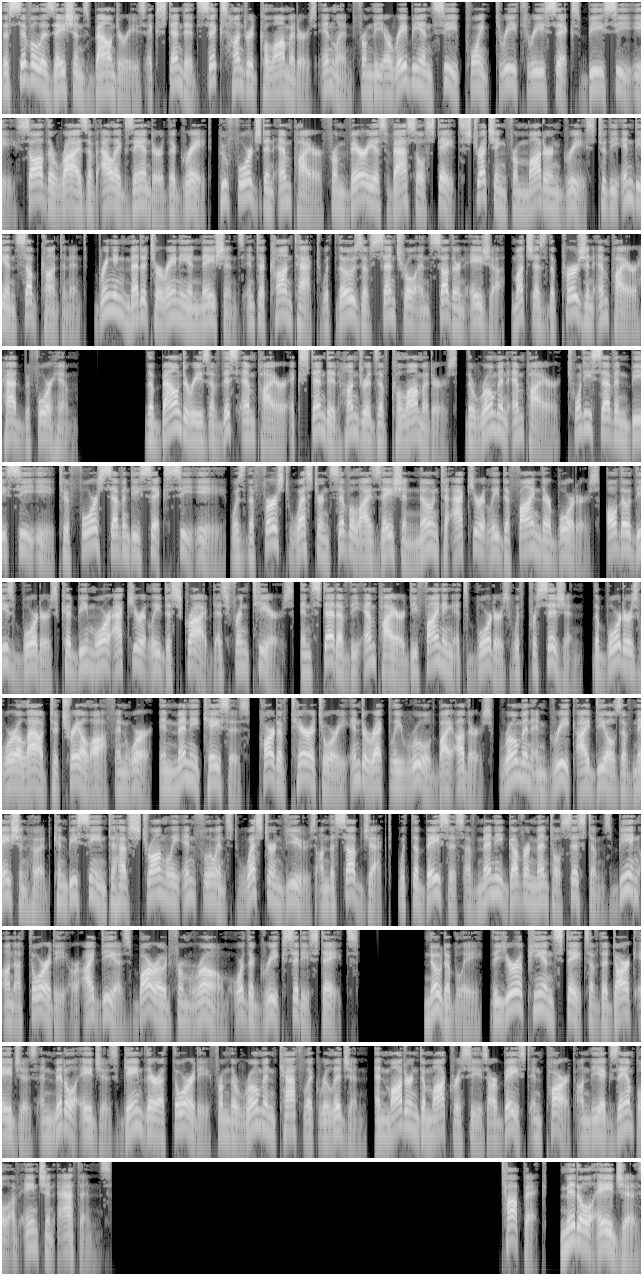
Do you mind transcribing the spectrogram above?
The civilization's boundaries extended 600 kilometers inland from the Arabian Sea. 336 BCE saw the rise of Alexander the Great, who forged an empire from various vassal states stretching from modern Greece to the Indian subcontinent, bringing Mediterranean nations into contact with those of Central and Southern Asia, much as the Persian Empire had before him. The boundaries of this empire extended hundreds of kilometers. The Roman Empire, 27 BCE to 476 CE, was the first Western civilization known to accurately define their borders, although these borders could be more accurately described as frontiers. Instead of the empire defining its borders with precision, the borders were allowed to trail off and were, in many cases, part of territory indirectly ruled by others. Roman and Greek ideals of nationhood can be seen to have strongly influenced Western views on the subject, with the basis of many governmental systems being on authority or ideas borrowed from Rome or the Greek city-states. Notably, the European states of the Dark Ages and Middle Ages gained their authority from the Roman Catholic religion, and modern democracies are based in part on the example of ancient Athens. Middle Ages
